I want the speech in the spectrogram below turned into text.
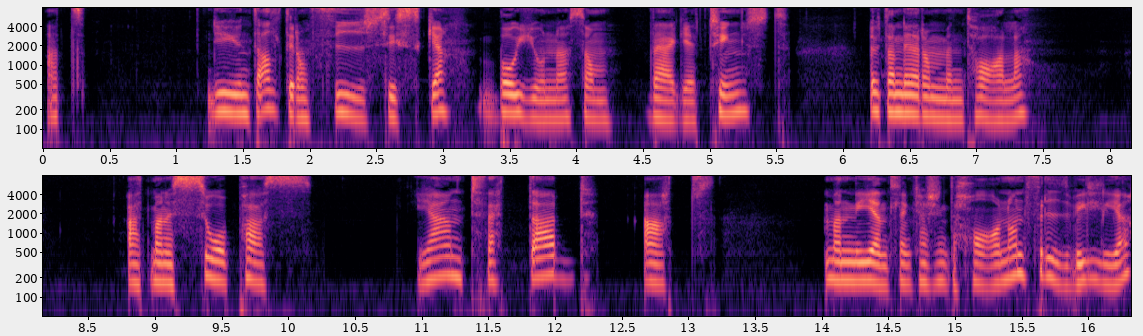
Att det är ju inte alltid de fysiska bojorna som väger tyngst. Utan det är de mentala att man är så pass hjärntvättad att man egentligen kanske inte har någon fri vilja.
